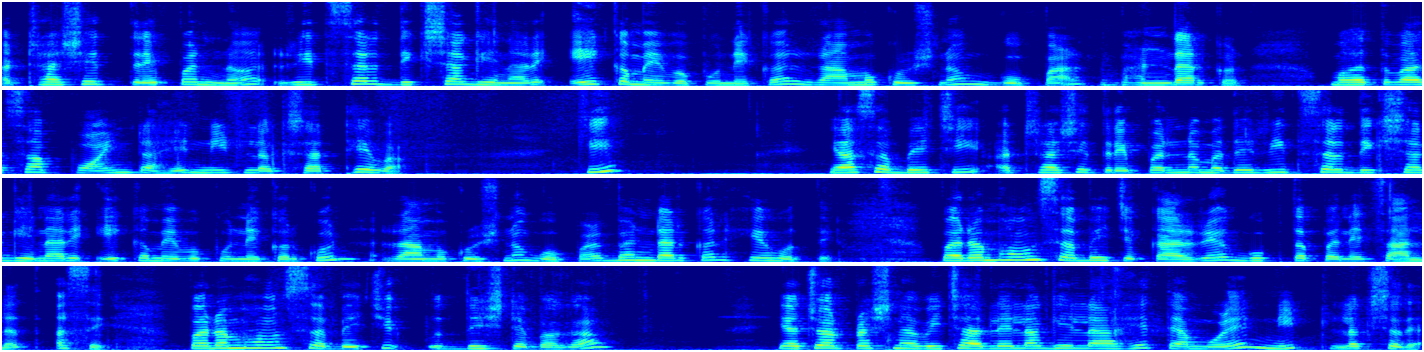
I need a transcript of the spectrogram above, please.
अठराशे त्रेपन्न रितसर दीक्षा घेणारे एकमेव पुणेकर रामकृष्ण गोपाळ भांडारकर. महत्त्वाचा पॉईंट आहे नीट लक्षात ठेवा. की या सभेची अठराशे त्रेपन्नमध्ये रीतसर दीक्षा घेणारे एकमेव पुणेकर कोण रामकृष्ण गोपाळ भंडारकर हे होते. परमहंस सभेचे कार्य गुप्तपणे चालत असे. परमहंस सभेची उद्दिष्टे बघा. याच्यावर प्रश्न विचारलेला गेला आहे त्यामुळे नीट लक्ष द्या.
